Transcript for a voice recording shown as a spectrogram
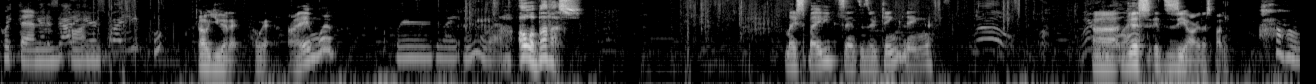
put them on. Oh, you get it. Oh wait, I am web. Where do I aim the web? Oh, above us. My spidey senses are tingling. Uh, this it's ZR. This button. Oh,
